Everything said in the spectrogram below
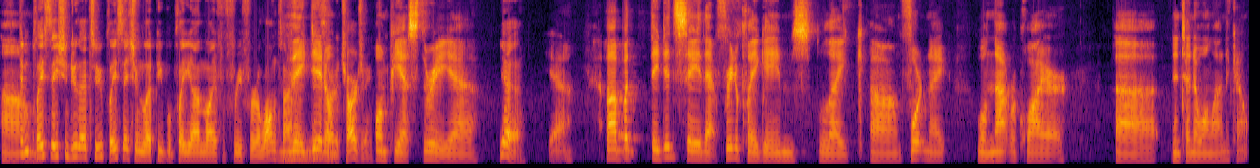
Um, Didn't PlayStation do that too? PlayStation let people play online for free for a long time. They did started on- charging. on PS3, yeah. Yeah. Yeah. Uh, but they did say that free to play games like um, Fortnite will not require uh, Nintendo Online account.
